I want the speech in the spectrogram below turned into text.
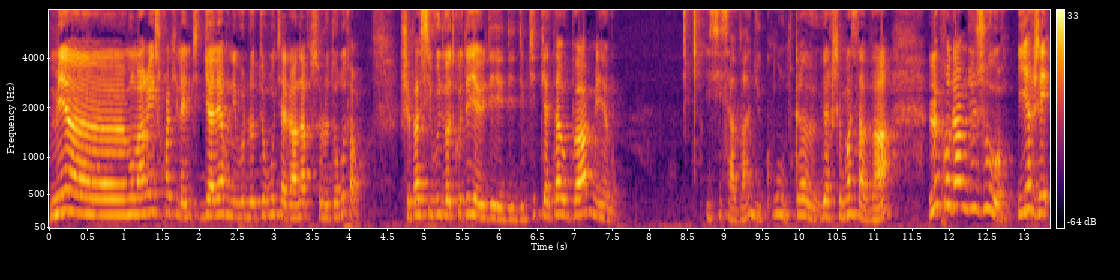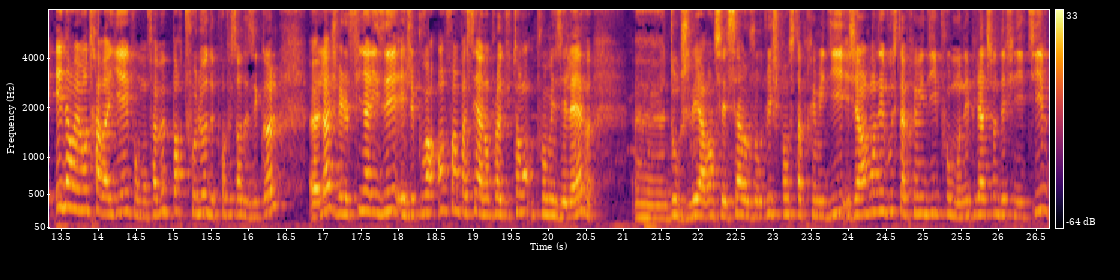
Mais euh, mon mari, je crois qu'il a une petite galère au niveau de l'autoroute, il y avait un arbre sur l'autoroute. Enfin bon, je sais pas si vous de votre côté il y a eu des, des, petites catas ou pas, mais bon. Ici ça va du coup, en tout cas vers chez moi ça va. Le programme du jour. Hier, j'ai énormément travaillé pour mon fameux portfolio de professeur des écoles. Euh, là, je vais le finaliser et je vais pouvoir enfin passer à l'emploi du temps pour mes élèves. Euh, donc, je vais avancer ça aujourd'hui, je pense, cet après-midi. J'ai un rendez-vous cet après-midi pour mon épilation définitive.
